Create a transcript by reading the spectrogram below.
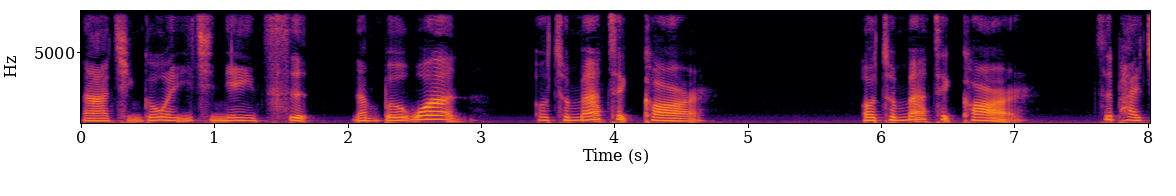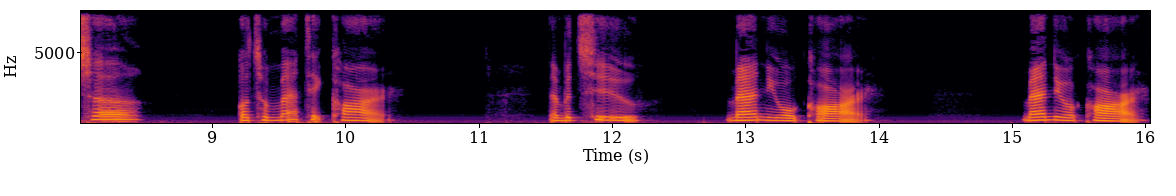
那请跟我一起念一次。Number one, automatic car, automatic car，自排车，automatic car。Number two, manual car, manual car，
